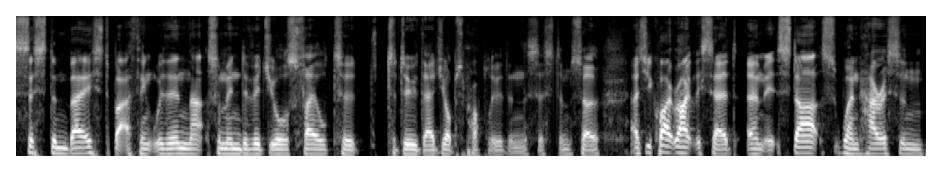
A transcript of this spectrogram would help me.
system based, but I think within that some individuals failed to to do their jobs properly within the system. So as you quite rightly said, um, it starts when Harrison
